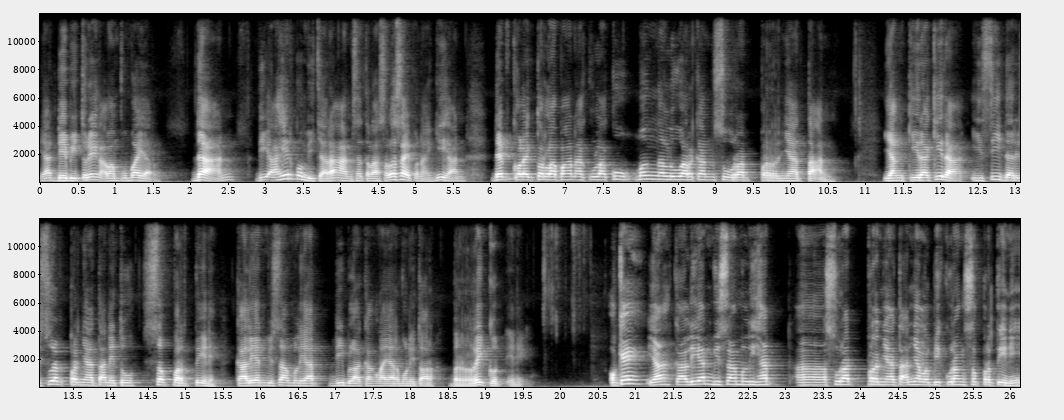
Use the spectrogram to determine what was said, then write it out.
Ya, debiturnya nggak mampu bayar. Dan di akhir pembicaraan setelah selesai penagihan, debt collector lapangan aku laku mengeluarkan surat pernyataan. Yang kira-kira isi dari surat pernyataan itu seperti ini. Kalian bisa melihat di belakang layar monitor berikut ini. Oke ya, kalian bisa melihat uh, surat pernyataannya lebih kurang seperti ini.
